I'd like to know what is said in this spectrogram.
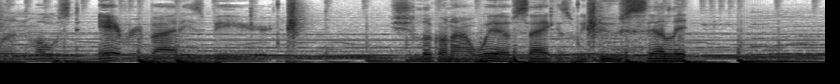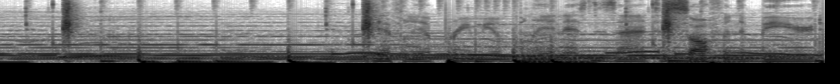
on most everybody's beard. You should look on our website because we do sell it. Soften the beard.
